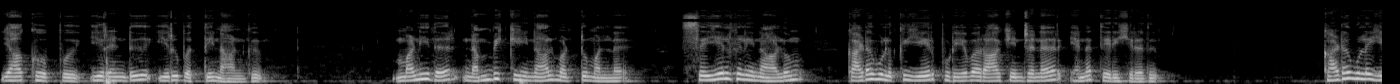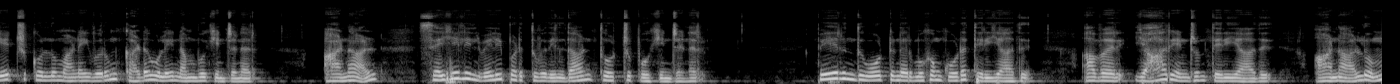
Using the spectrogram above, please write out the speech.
யாக்கோப்பு இரண்டு இருபத்தி நான்கு மனிதர் நம்பிக்கையினால் மட்டுமல்ல செயல்களினாலும் கடவுளுக்கு ஏற்புடையவராகின்றனர் என தெரிகிறது. கடவுளை ஏற்றுக்கொள்ளும் அனைவரும் கடவுளை நம்புகின்றனர். ஆனால் செயலில் வெளிப்படுத்துவதில்தான் தோற்றுப் போகின்றனர். பேருந்து ஓட்டுநர் முகம் கூட தெரியாது. அவர் யார் என்றும் தெரியாது. ஆனாலும்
